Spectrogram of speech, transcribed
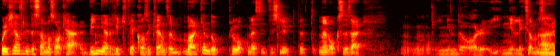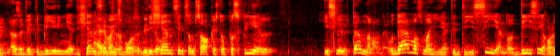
Och det känns lite samma sak här. Det är inga riktiga konsekvenser. Varken då plottmässigt i slutet, men också så här. mm, Ingen dör, ingen liksom. Så här. Alltså, vet, det blir inget, det känns, Nej, det inte, som, det tror- känns inte som saker står på spel i slutändan av det. Och där måste man ge till DC ändå. DC har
